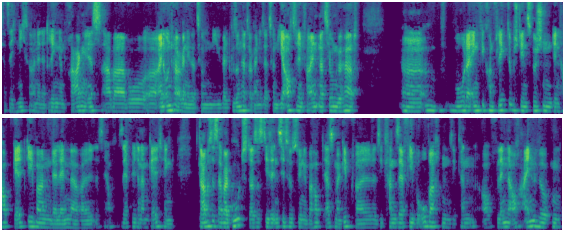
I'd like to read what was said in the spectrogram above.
tatsächlich nicht so eine der dringenden Fragen ist, aber wo äh, eine Unterorganisation, die Weltgesundheitsorganisation, die ja auch zu den Vereinten Nationen gehört, äh, wo da irgendwie Konflikte bestehen zwischen den Hauptgeldgebern der Länder, weil es ja auch sehr viel dann am Geld hängt. Ich glaube, es ist aber gut, dass es diese Institution überhaupt erstmal gibt, weil sie kann sehr viel beobachten, sie kann auf Länder auch einwirken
